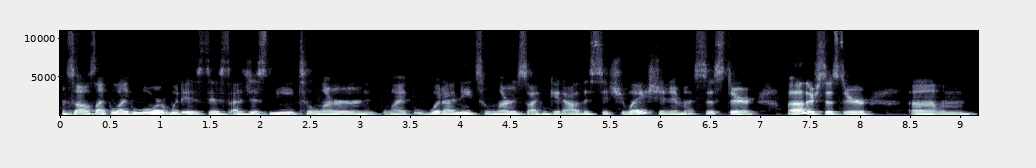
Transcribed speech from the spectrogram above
and so I was like, like, Lord, what is this? I just need to learn like what I need to learn so I can get out of this situation. And my sister, my other sister, um,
